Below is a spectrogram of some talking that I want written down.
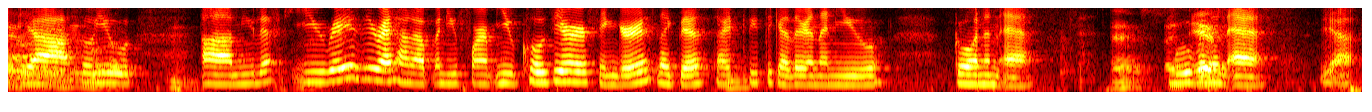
okay, okay. yeah, so you um, you left you raise your right hand up and you form you close your fingers like this tightly together and then you go on an S. Yes. An Move in S. an S. Yeah.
